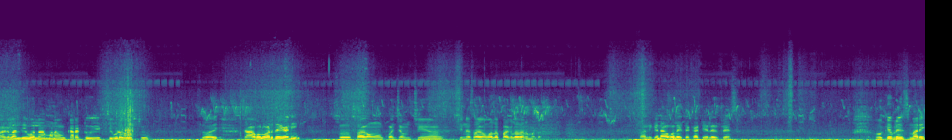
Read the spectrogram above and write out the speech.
పగలంది వల్ల మనం కరెక్ట్ ఇచ్చి కూడా వేస్ట్. సో అది చేపలు పడతాయి కానీ సో సగం కొంచెం చి- చిన్న సగం వల్ల పగలదు అనమాట అందుకని ఆ వల అయితే కట్టేయలేదు ఫ్రెండ్స్ ఓకే ఫ్రెండ్స్ మరి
